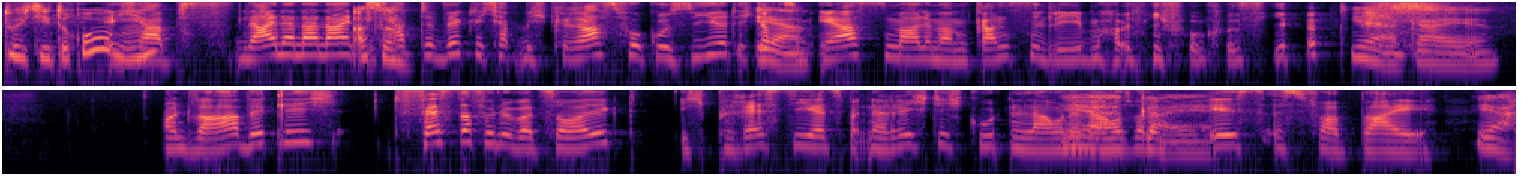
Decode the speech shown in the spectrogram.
Durch die Drogen? ich hab's. Nein, nein, nein, nein. So. Ich hatte wirklich, ich habe mich krass fokussiert. Ich glaube, Ja. zum ersten Mal in meinem ganzen Leben habe ich mich fokussiert. ja, geil. Und war wirklich fest davon überzeugt, ich presse die jetzt mit einer richtig guten Laune Ja, raus, weil geil. dann ist es vorbei. Ja.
